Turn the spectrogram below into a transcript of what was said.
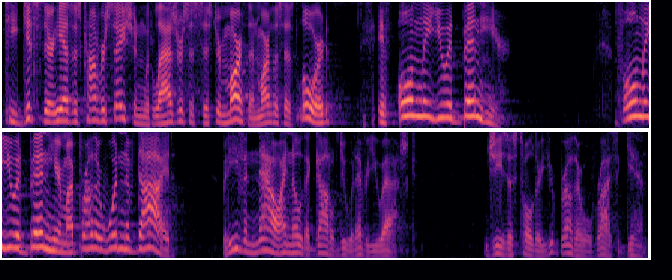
he gets there, he has this conversation with Lazarus' sister, Martha. And Martha says, Lord, if only you had been here. If only you had been here, my brother wouldn't have died. But even now, I know that God will do whatever you ask. Jesus told her, Your brother will rise again.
